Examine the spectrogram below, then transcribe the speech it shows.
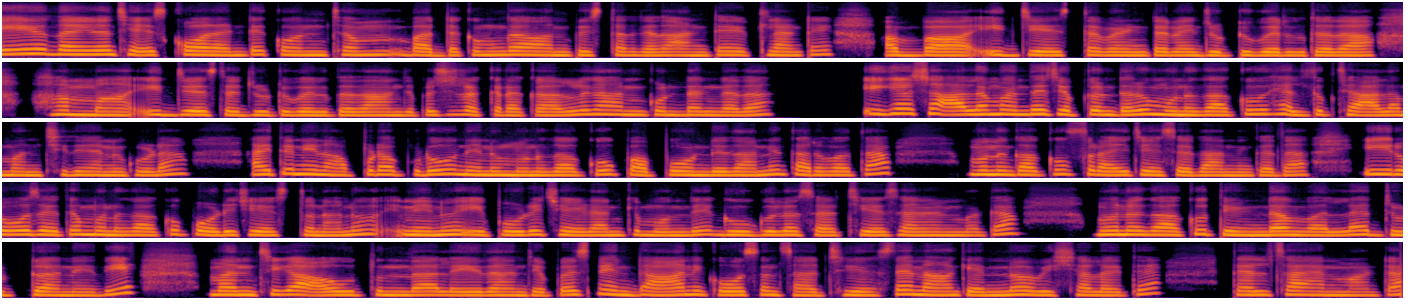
ఏదైనా చేసుకోవాలంటే కొంచెం బద్ధకంగా అనిపిస్తది కదా అంటే ఎట్లా అంటే అబ్బా! ఇది చేస్తే వెంటనే జుట్టు పెరుగుతదా? హమ్మా ఇది చేస్తే జుట్టు పెరుగుతదా? అని చెప్పేసి రకరకాలుగా అనుకుంటాం కదా ఇక చాలా చాలామందే చెప్తుంటారు మునగాకు హెల్త్‌కి చాలా మంచిది అని కూడా. అయితే నేను అప్పుడప్పుడు నేను మునగాకు పప్పు వండేదాన్ని. తర్వాత మునగాకు ఫ్రై చేసేదాన్ని కదా! ఈరోజైతే మునగాకు పొడి చేస్తున్నాను. నేను ఈ పొడి చేయడానికి ముందే గూగుల్‌లో సెర్చ్ చేశాననమాట. మునగాకు తినడం వల్ల జుట్టు అనేది మంచిగా అవుతుందా? లేదా? అని చెప్పేసి నేను దానికోసం సెర్చ్ చేస్తే నాకు ఎన్నో విషయాలు విషయాలైతే తెలిసాయన్నమాట.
